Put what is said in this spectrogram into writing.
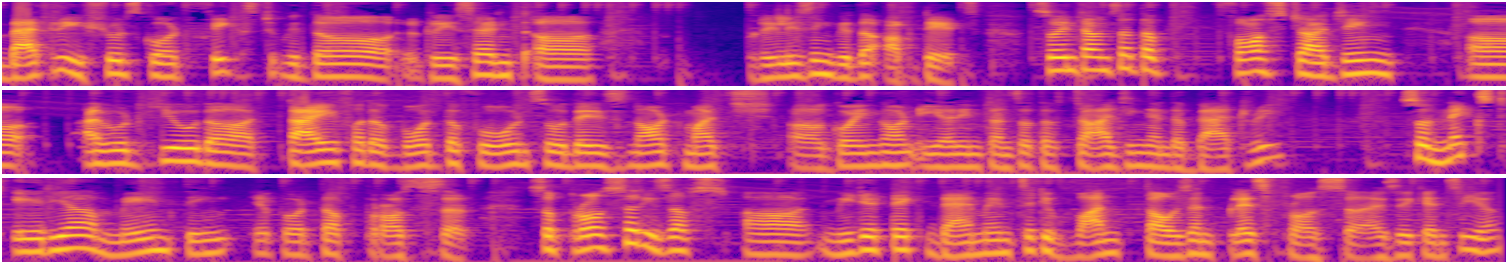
battery issues got fixed with the recent uh, releasing with the updates. So in terms of the fast charging, uh, I would give the tie for the both the phones so there is not much uh, going on here in terms of the charging and the battery so next area main thing about the processor. So processor is of uh, MediaTek Dimensity 1000 plus processor as you can see here.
